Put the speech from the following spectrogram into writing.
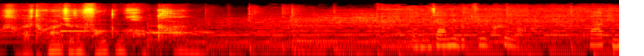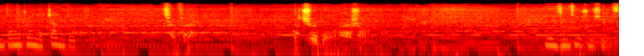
我怎么突然觉得房东好看啊？我们家那个租客啊，花瓶当中的战斗品。钱飞，我确定我爱上你了。我已经做出选择。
